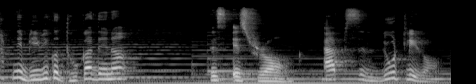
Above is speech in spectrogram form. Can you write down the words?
अपनी बीवी को धोखा देना this is wrong absolutely wrong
